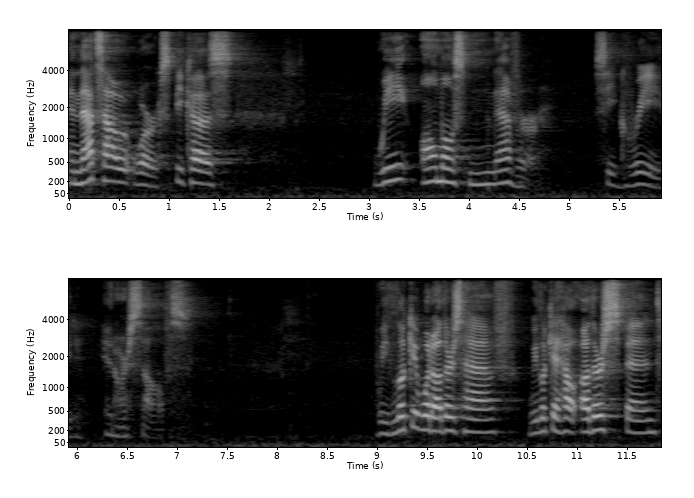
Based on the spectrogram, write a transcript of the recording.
And that's how it works because we almost never see greed in ourselves. We look at what others have, we look at how others spend,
